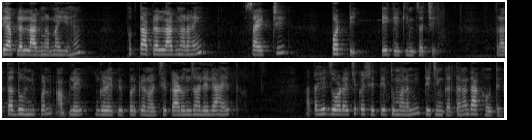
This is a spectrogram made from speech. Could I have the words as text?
ते आपल्याला लागणार नाही आहे फक्त आपल्याला लागणार आहे साईडची पट्टी एक एक इंचाची. तर आता दोन्ही पण आपले गळे पेपर कॅनवाचे काढून झालेले आहेत. आता हे जोडायचे कसे ते तुम्हाला मी टिचिंग करताना दाखवते.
